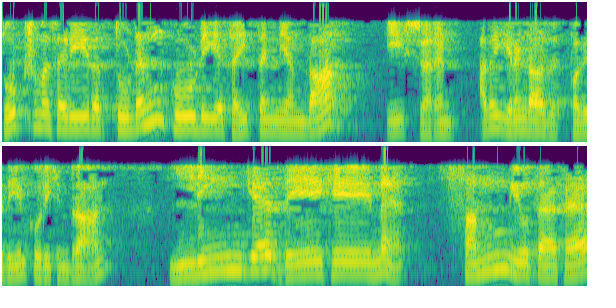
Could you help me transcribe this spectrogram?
சூக்ம சரீரத்துடன் கூடிய சைத்தன்யம்தான் ஈஸ்வரன். அதை இரண்டாவது பகுதியில் கூறுகின்றான். லிங்க தேகேன சம்யுதக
